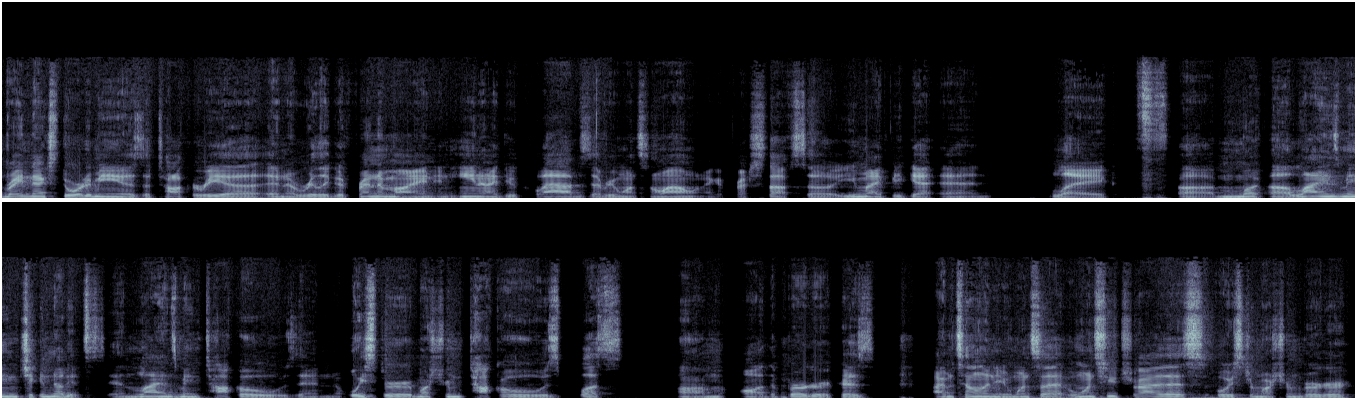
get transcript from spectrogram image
right next door to me is a taqueria and a really good friend of mine, and he and I do collabs every once in a while when I get fresh stuff. So you might be getting like uh, mu- uh, lion's mane chicken nuggets and lion's mane tacos and oyster mushroom tacos plus um, on the burger because I'm telling you, once that once you try this oyster mushroom burger,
